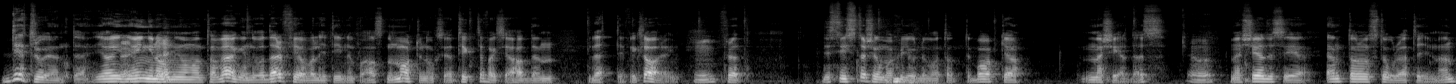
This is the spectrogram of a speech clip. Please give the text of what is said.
Det tror jag inte. Jag, jag har ingen nej. aning om han tar vägen. Det var därför jag var lite inne på Aston Martin också. Jag tyckte faktiskt jag hade en vettig förklaring. Mm. För att det sista Schumacher gjorde var att ta tillbaka Mercedes. Ja. Mercedes är ett av de stora teamen.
